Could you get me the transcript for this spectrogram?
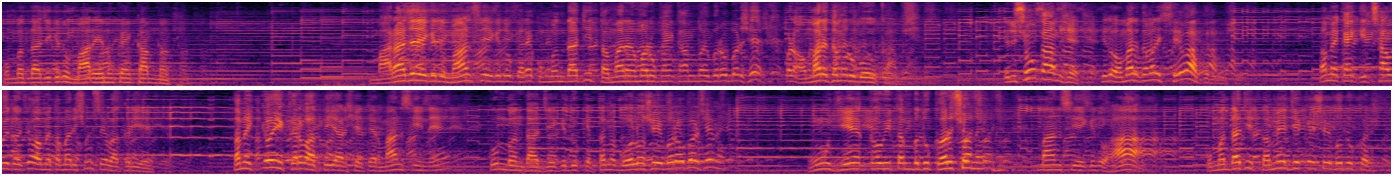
કુંભનદાસજી કીધું, મારે એનું કઈ કામ નથી. મહારાજાએ કીધું માનસીએ કીધું, કરે કુંભનદાસજી, તમારે અમારું કઈ કામ નહીં, બરોબર છે? પણ અમારે તમારું બહુ કામ છે. કીધું, શું કામ છે? કીધું, અમારે તમારી સેવા કરવી છે. તમે કંઈક ઈચ્છા હોય તો કહો, અમે તમારી શું સેવા કરીએ? તમે કયો કરવા તૈયાર છે? ત્યારે માનસીને કુંભનદાસજીએ કીધું કે, તમે બોલો છો એ બરોબર છે ને? હું જે કહું તમે બધું કરશો ને? માનસીએ કીધું, હા, કુંભનદાસજી, તમે જે કહેશો એ બધું કરશો.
